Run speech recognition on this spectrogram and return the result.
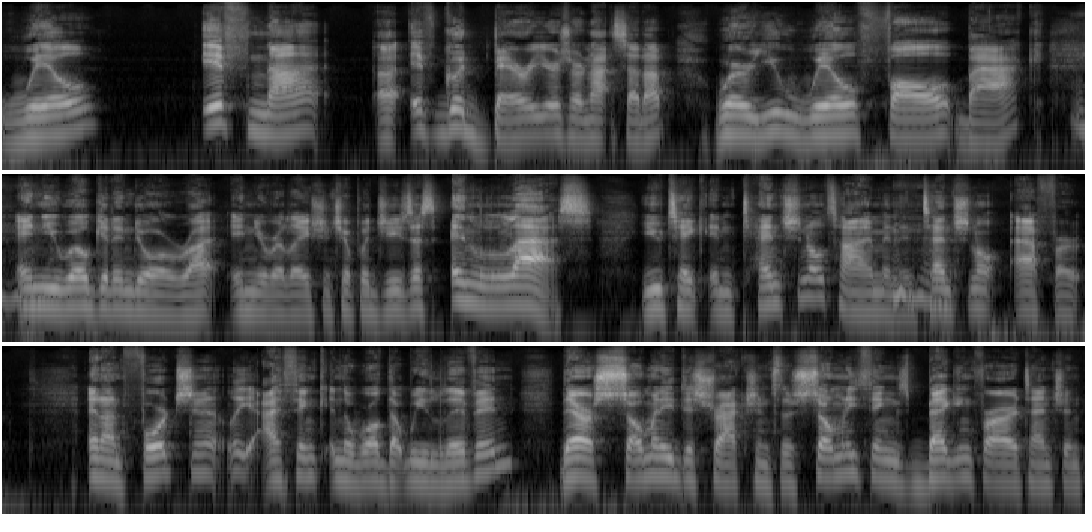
will, if not, uh, if good barriers are not set up, where you will fall back Mm-hmm. and you will get into a rut in your relationship with Jesus unless you take intentional time and Mm-hmm. intentional effort. And unfortunately, I think in the world that we live in, there are so many distractions. There's so many things begging for our attention.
